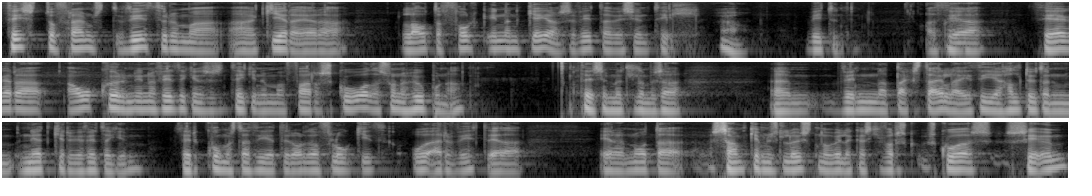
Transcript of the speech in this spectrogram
fyrst og fremst við þurfum að, gera er að láta fólk innan geirans að vita við séum til Já. vitundin. Að því að þegar að ákvörun innan fyrirtækinu sem tekin um að fara að skoða svona hugbúnað, þeir sem er til dæmis að um, vinna dagstæla í því að halda utan um netkerfi fyrirtækjum, þeir komast að því að þetta er orðið á flókið og erfitt eða er að nota samkemnislausn og vilja kannski fara að sk- skoða sig um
